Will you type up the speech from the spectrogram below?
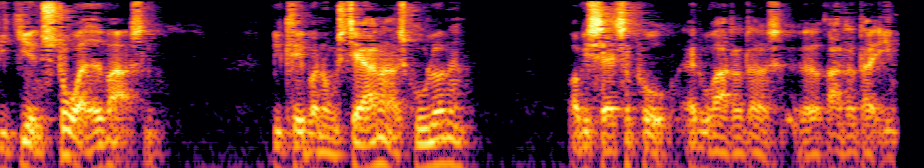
vi giver en stor advarsel. Vi klipper nogle stjerner af skuldrene, og vi satser på, at du retter dig, øh, retter dig ind.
